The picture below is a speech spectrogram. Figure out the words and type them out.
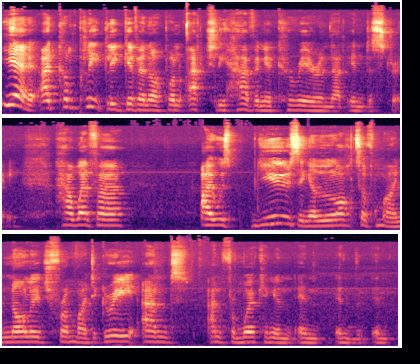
Yeah, I'd completely given up on actually having a career in that industry. However, I was using a lot of my knowledge from my degree and and from working in in in, in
